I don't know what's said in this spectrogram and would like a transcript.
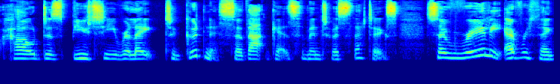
How does beauty relate to goodness? So, that gets them into aesthetics. So, really, everything.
